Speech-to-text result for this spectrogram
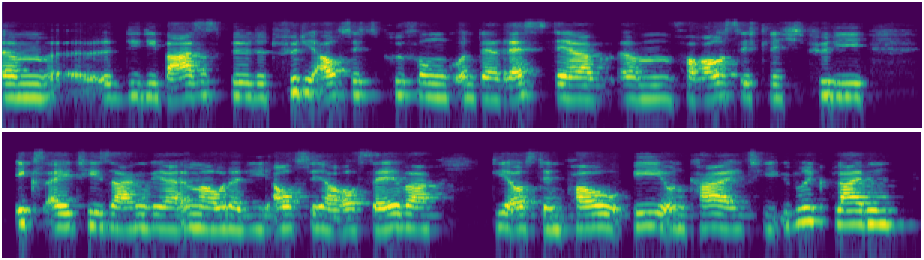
die die Basis bildet für die Aufsichtsprüfung und der Rest, der ähm, voraussichtlich für die XIT, sagen wir ja immer, oder die Aufseher auch selber, die aus den VB und KIT übrig bleiben.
